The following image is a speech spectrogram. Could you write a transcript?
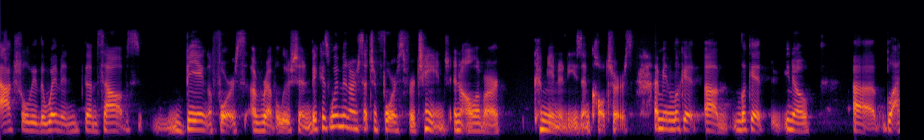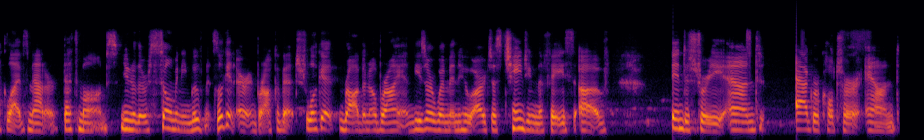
actually the women themselves being a force of revolution because women are such a force for change in all of our communities and cultures. I mean, look at um, look at you know. Uh, Black Lives Matter. That's moms. You know, there are so many movements. Look at Erin Brockovich. Look at Robyn O'Brien. These are women who are just changing the face of industry and agriculture and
